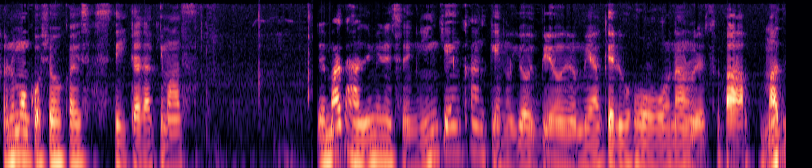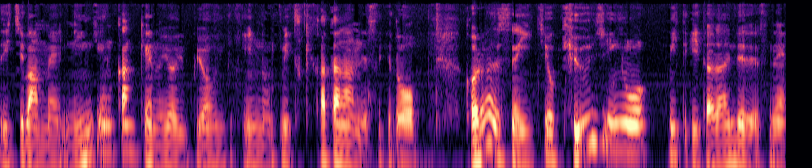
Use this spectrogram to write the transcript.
それもご紹介させていただきます。でまずはじめですね、人間関係の良い病院を見分ける方法なのですが、まず1番目、人間関係の良い病院の見つけ方なんですけど、これはですね、一応求人を見ていただいてですね、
